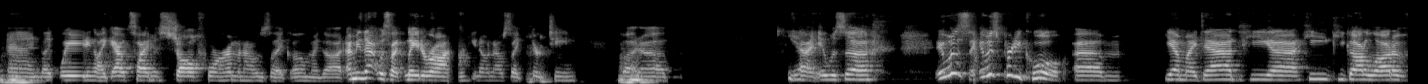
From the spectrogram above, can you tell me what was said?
mm-hmm. and like waiting like outside his stall for him. And I was like, oh my God. I mean, that was like later on, you know, when I was like mm-hmm. 13. Mm-hmm. But uh yeah, it was uh it was it was pretty cool. Um yeah, my dad, he uh he he got a lot of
